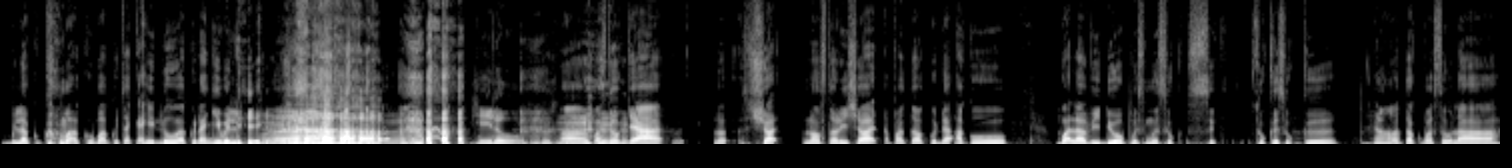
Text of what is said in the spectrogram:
Bila aku call mak aku, mak aku cakap hello, aku nangis balik. Hello Ah, lepas tu okay lah. Short, long story short, lepas tu aku dah aku buatlah video apa semua su- su- suka-suka. ha? Lepas tu aku masuk lah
